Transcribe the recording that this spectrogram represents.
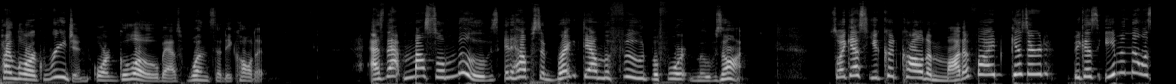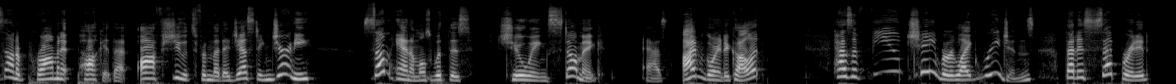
pyloric region, or globe as one study called it. As that muscle moves, it helps to break down the food before it moves on. So I guess you could call it a modified gizzard, because even though it's not a prominent pocket that offshoots from the digesting journey, some animals with this chewing stomach, as I'm going to call it, has a few chamber like regions that is separated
